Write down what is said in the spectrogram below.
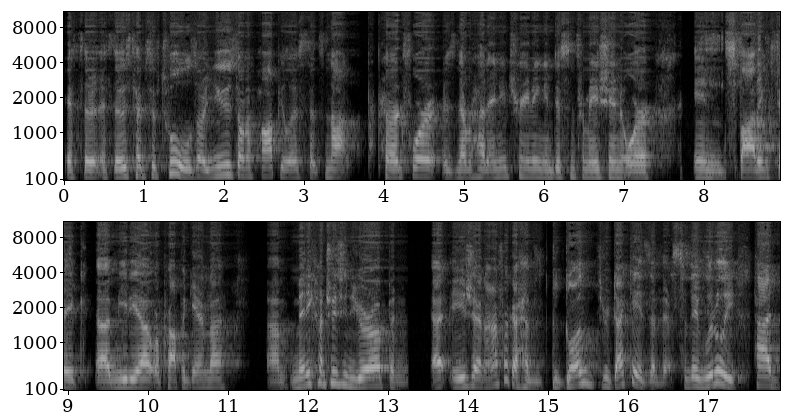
if there if those types of tools are used on a populace that's not prepared for it has never had any training in disinformation or in spotting fake uh, media or propaganda um, many countries in Europe and uh, Asia and Africa have gone through decades of this. So they've literally had,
